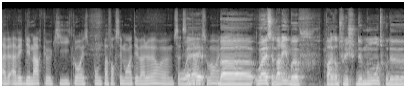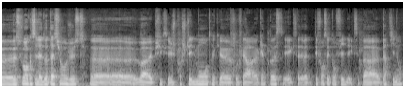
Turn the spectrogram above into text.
avec des marques euh, qui correspondent pas forcément à tes valeurs euh, ça, ouais, souvent ouais. bah ouais ça m'arrive bah, par exemple sous les chutes de montres ou de souvent quand c'est de la dotation juste euh, bah, et puis que c'est juste pour jeter une montre et qu'il faut faire 4 postes et que ça va défoncer ton feed et que c'est pas pertinent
